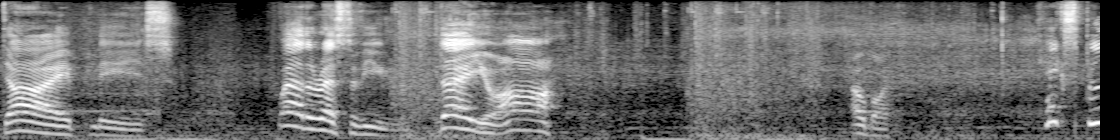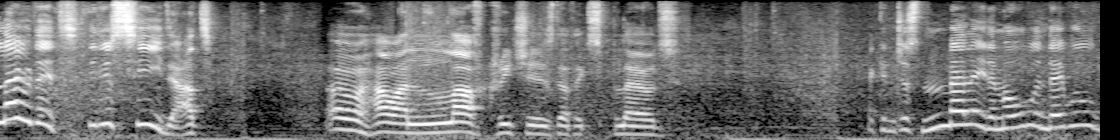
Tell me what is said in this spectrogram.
die, please. Where are the rest of you? There you are! Oh boy. He exploded! Did you see that? Oh, how I love creatures that explode. I can just melee them all and they will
